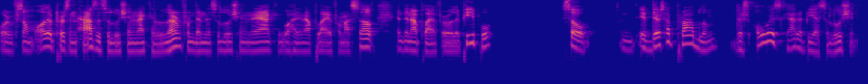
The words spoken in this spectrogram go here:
or if some other person has the solution and I can learn from them the solution, and then I can go ahead and apply it for myself and then apply it for other people. So if there's a problem, there's always got to be a solution.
